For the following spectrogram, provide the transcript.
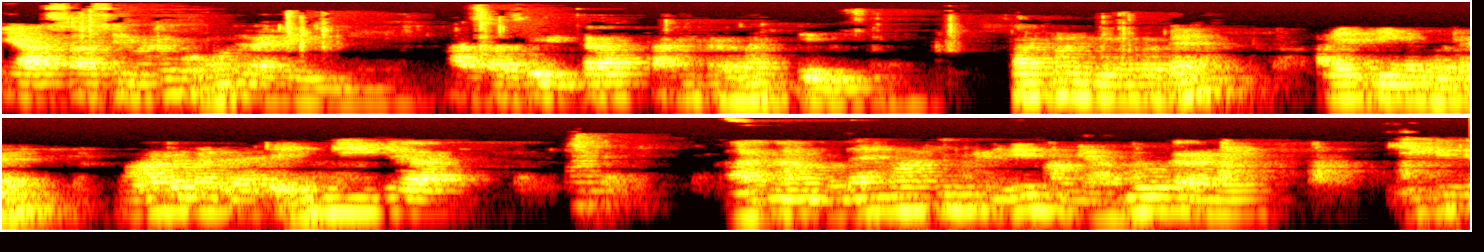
ඒ ආශ්වාසයෙන් මට කොහොමද වැටෙන්නේ? ආශ්වාසය විතරක් තනි කරලා දෙන්නේ. සාකමන කියනකොට අය තියෙනකොට මාද මට වැටෙන්නේ කියලා ආත්මව නොදැනනවා කියන එක නෙවෙයි මම අභියෝග කරන්නේ. ඒකට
